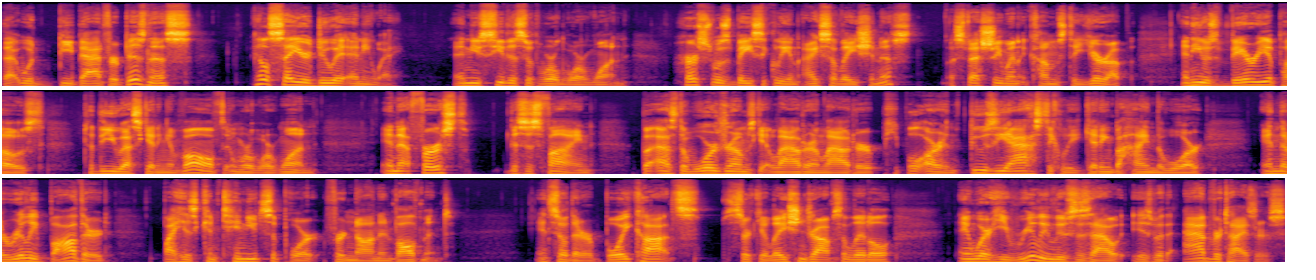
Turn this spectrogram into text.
that would be bad for business, he'll say or do it anyway. And you see this with World War I. Hearst was basically an isolationist, especially when it comes to Europe, and he was very opposed to the US getting involved in World War I. And at first, this is fine, but as the war drums get louder and louder, people are enthusiastically getting behind the war, and they're really bothered by his continued support for non involvement. And so there are boycotts, circulation drops a little, and where he really loses out is with advertisers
